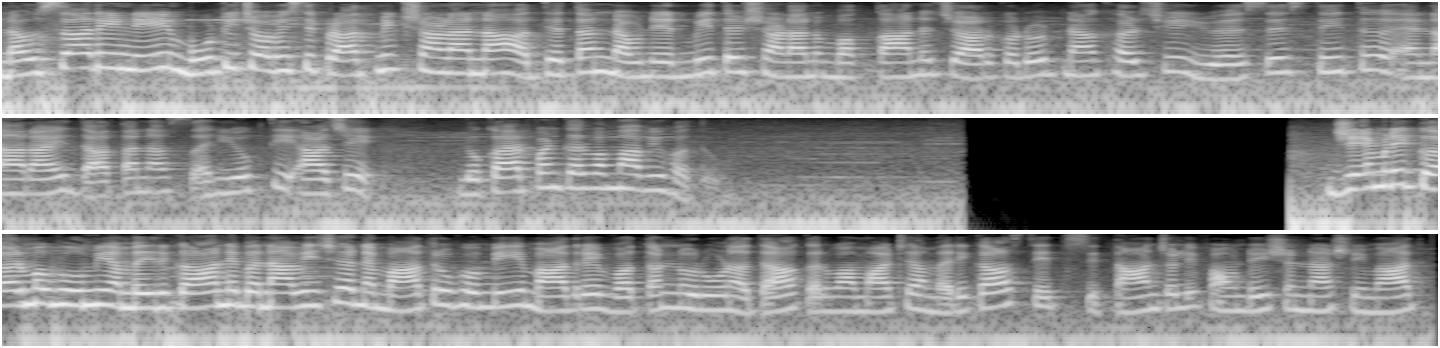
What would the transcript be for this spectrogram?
નવસારીની મોટી ચોવીસી પ્રાથમિક શાળાના અદ્યતન નવનિર્મિત શાળાનું મકાન ચાર કરોડના ખર્ચે યુએસએ સ્થિત એનઆરઆઈ દાતાના સહયોગથી આજે લોકાર્પણ કરવામાં આવ્યું હતું. જેમણે કર્મભૂમિ અમેરિકાને બનાવી છે અને માતૃભૂમિ, માદરે વતનનું ઋણ અદા કરવા માટે અમેરિકા સ્થિત સીતાંજલિ ફાઉન્ડેશનના શ્રીમાદ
